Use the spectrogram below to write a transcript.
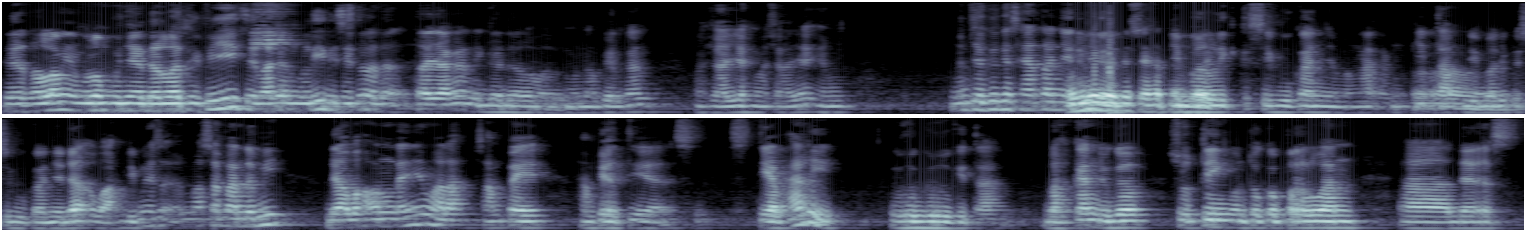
ya tolong yang belum punya Dalwa TV silahkan beli di situ ada tayangan Liga Dalwa menampilkan masyayah masyayah yang menjaga kesehatannya Menjaga juga. kesehatan. Di balik kesibukannya mengarang kitab Oh. di balik kesibukannya dakwah. Di masa, masa pandemi dakwah online-nya malah sampai hampir tia- setiap hari guru-guru kita. Bahkan juga syuting untuk keperluan eh, daras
